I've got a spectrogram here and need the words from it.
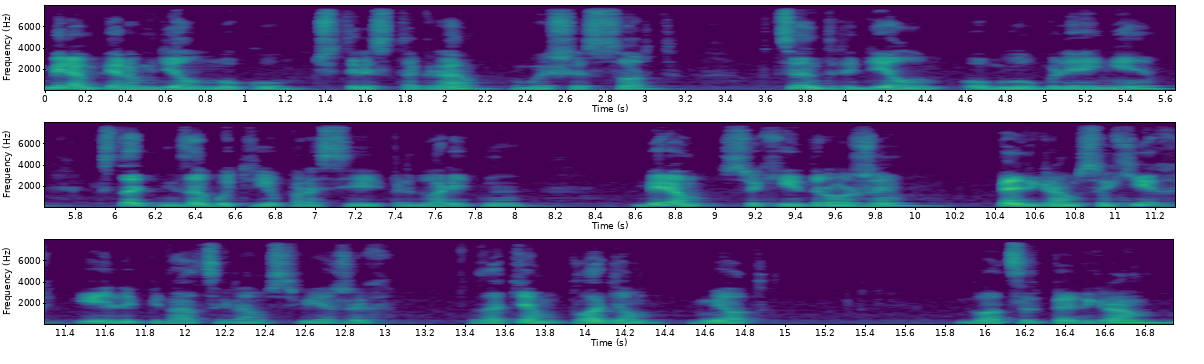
Берем первым делом муку 400 грамм, высший сорт. В центре делаем углубление. Кстати, не забудьте ее просеять предварительно. Берем сухие дрожжи, 5 грамм сухих или 15 грамм свежих. Затем кладем мед 25 грамм.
